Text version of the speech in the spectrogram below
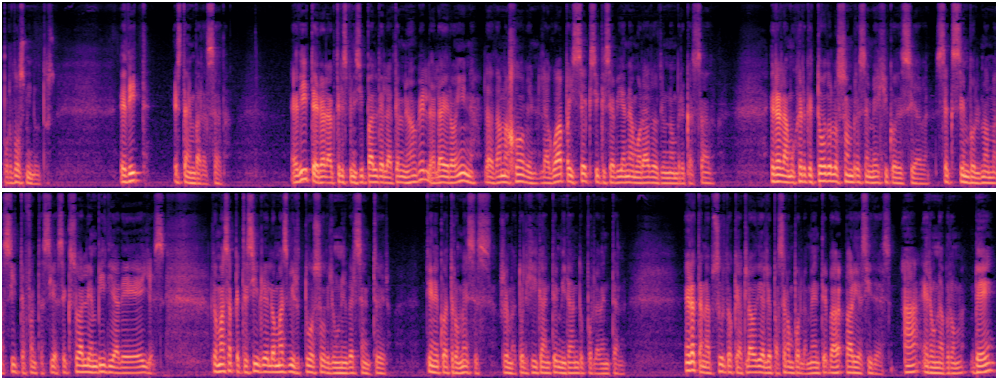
por dos minutos. Edith está embarazada. Edith era la actriz principal de la telenovela, la heroína, la dama joven, la guapa y sexy que se había enamorado de un hombre casado. Era la mujer que todos los hombres de México deseaban, sex symbol, mamacita, fantasía sexual, envidia de ellas, lo más apetecible, lo más virtuoso del universo entero. Tiene cuatro meses, remató el gigante mirando por la ventana. Era tan absurdo que a Claudia le pasaron por la mente varias ideas. A. Era una broma. B.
